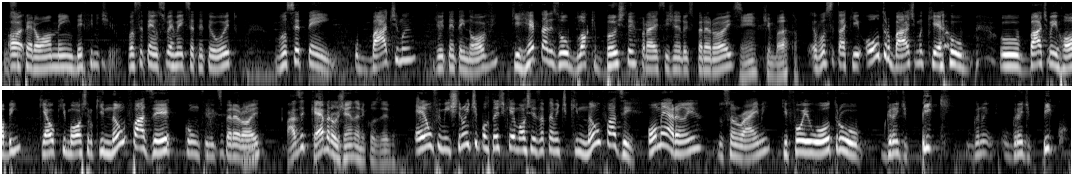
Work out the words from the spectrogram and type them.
o super-homem definitivo. Você tem o Superman de 78. Você tem o Batman de 89, que revitalizou o blockbuster para esse gênero de super-heróis. Sim, Tim Burton. Eu vou citar aqui outro Batman, que é o, o Batman e Robin, que é o que mostra o que não fazer com um filme de super-herói. Quase quebra o gênero, inclusive. É um filme extremamente importante que mostra exatamente o que não fazer. Homem-Aranha, do Sam Raimi, que foi o outro grande pique, o grande, o grande pico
